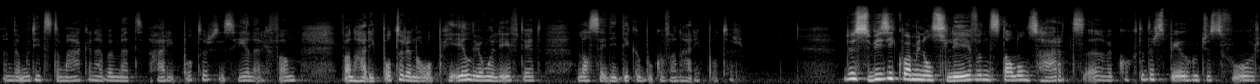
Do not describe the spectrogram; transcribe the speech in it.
En dat moet iets te maken hebben met Harry Potter. Ze is heel erg fan van Harry Potter en al op heel jonge leeftijd las zij die dikke boeken van Harry Potter. Dus Visie kwam in ons leven, stal ons hart. Eh, we kochten er speelgoedjes voor.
